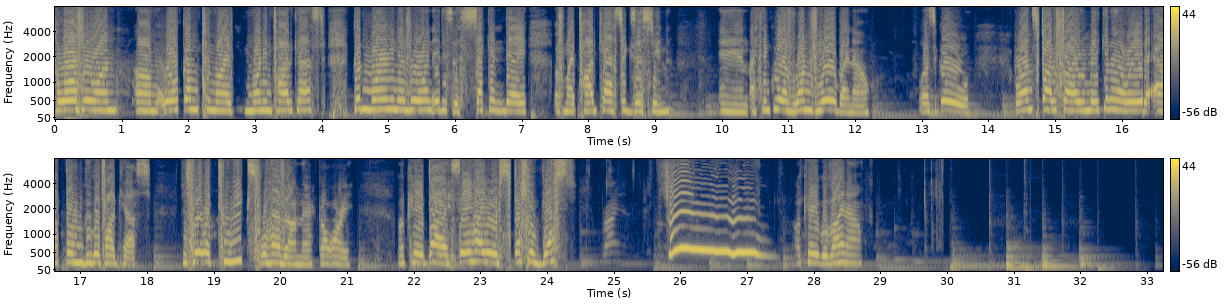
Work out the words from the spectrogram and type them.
Hello, everyone. Um, welcome to my morning podcast. Good morning, everyone. It is the second day of my podcast existing, and I think we have one viewer by now. Let's go. We're on Spotify. We're making our way to Apple and Google Podcasts. Just wait like two weeks. We'll have it on there. Don't worry. Okay, bye. Say hi to our special guest, Brian. Okay, bye bye now.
